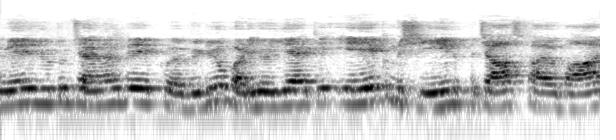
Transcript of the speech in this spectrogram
میرے یوٹیوب چینل پہ ایک ویڈیو پڑی ہوئی ہے کہ ایک مشین پچاس کاروبار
